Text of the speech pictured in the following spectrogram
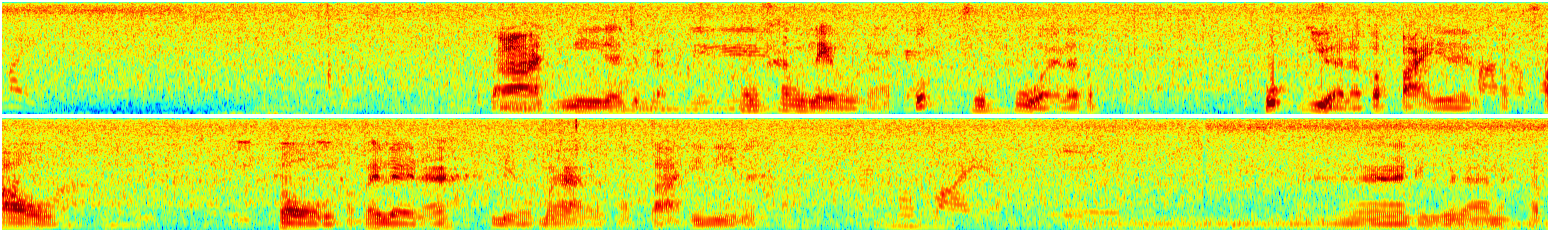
ไม่ปลาที่นี่ก็จะแบบค่อนข้างเร็วนะครับปุ๊บชุบป่วยแล้วก็ปุ๊บเหยื่อแล้วก็ไปเลยนะครับ เข้า โพรงเข้าไปเลยนะเร็วมากนะครับปลาที่นี่นะโคตรไวอะอ่าถึงเวลานะครับ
